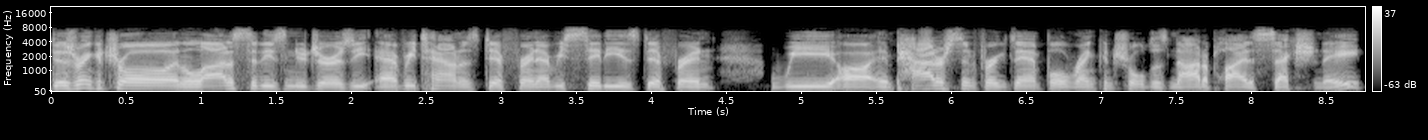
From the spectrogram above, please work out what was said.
There's rent control in a lot of cities in New Jersey. Every town is different. Every city is different. We uh, in Paterson, for example, rent control does not apply to Section 8.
